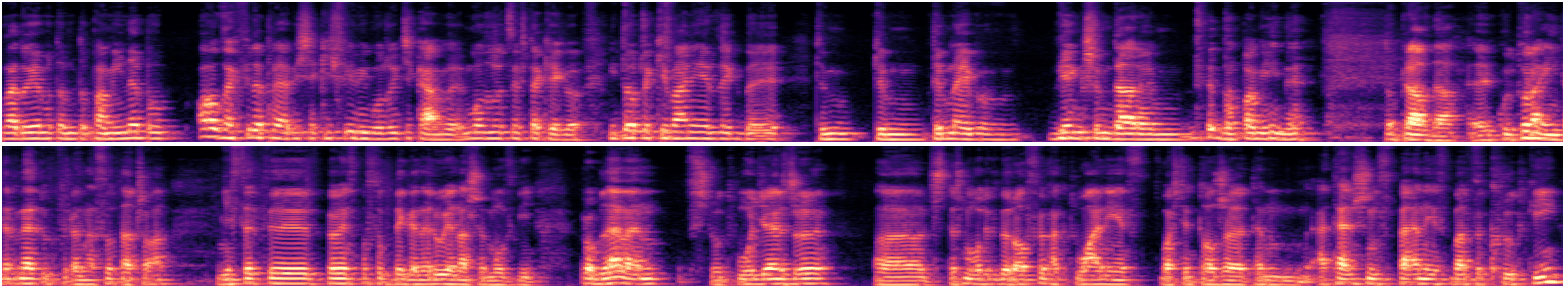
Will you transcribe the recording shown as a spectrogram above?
ładujemy tą dopaminę, bo o, za chwilę pojawi się jakiś filmik, może ciekawy, może coś takiego. I to oczekiwanie jest jakby tym, tym, tym największym darem dopaminy. To prawda. Y, Kultura internetu, która nas otacza, niestety w pewien sposób degeneruje nasze mózgi. Problemem wśród młodzieży, e, czy też młodych dorosłych aktualnie jest właśnie to, że ten attention span jest bardzo krótki.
